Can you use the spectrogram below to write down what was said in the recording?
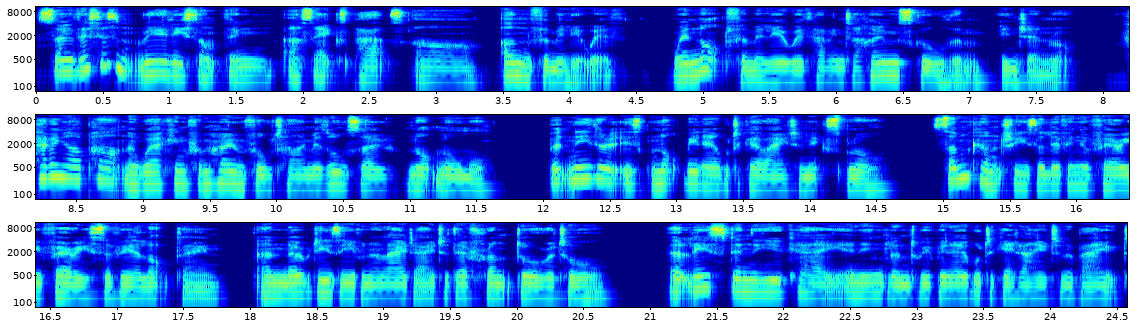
So this isn't really something us expats are unfamiliar with. We're not familiar with having to homeschool them in general. Having our partner working from home full time is also not normal, but neither is not being able to go out and explore. Some countries are living a very, very severe lockdown, and nobody is even allowed out of their front door at all. At least in the UK, in England, we've been able to get out and about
